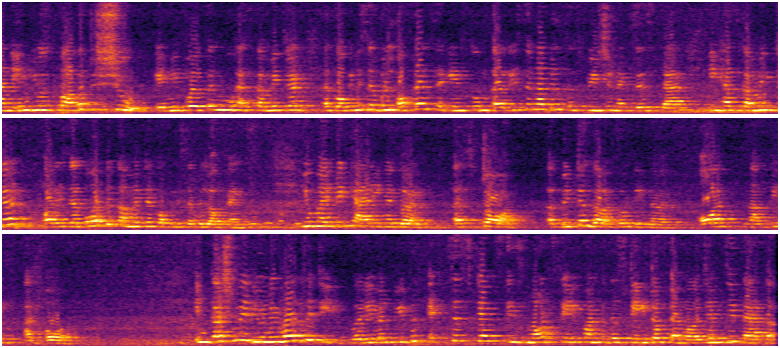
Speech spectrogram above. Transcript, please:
and includes power to shoot any person who has committed a cognizable offence against whom a reasonable suspicion exists that he has committed or is about to commit a cognizable offence. You might be carrying a gun, a stone, a bitter gourd for dinner or nothing at all. In Kashmir University, where even people's existence is not safe under the state of emergency that the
